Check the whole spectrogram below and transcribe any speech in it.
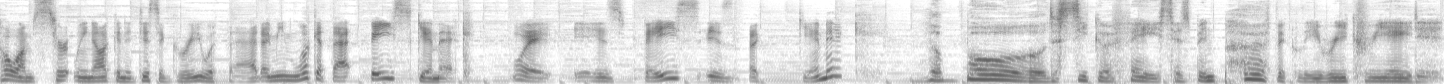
Oh, I'm certainly not going to disagree with that. I mean, look at that face gimmick. Wait, his face is a gimmick? The bold Seeker face has been perfectly recreated.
